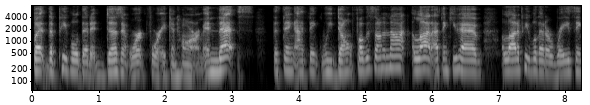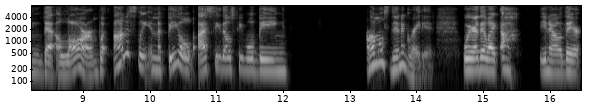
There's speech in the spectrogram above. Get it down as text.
But the people that it doesn't work for it can harm. And that's the thing I think we don't focus on a not a lot. I think you have a lot of people that are raising that alarm, but honestly, in the field, I see those people being almost denigrated where they're like ah oh, you know they're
